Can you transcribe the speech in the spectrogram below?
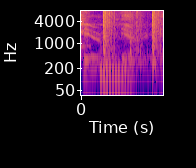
Theory.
